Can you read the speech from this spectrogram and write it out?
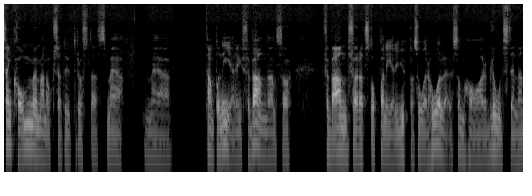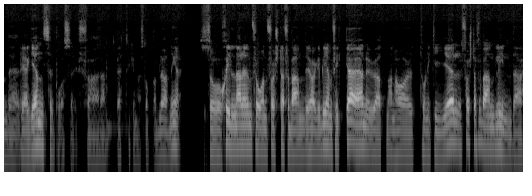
sen kommer man också att utrustas med, med tamponeringsförband, alltså förband för att stoppa ner i djupa sårhålor som har blodställande reagenser på sig för att bättre kunna stoppa blödningar. Så skillnaden från första förband i höger benficka är nu att man har tonikier, första förband, linda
